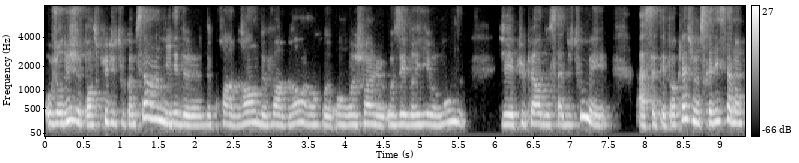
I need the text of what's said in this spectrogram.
Aujourd'hui, je pense plus du tout comme ça. Hein, l'idée de, de, croire grand, de voir grand, on, rejoint le oser briller au monde. J'ai plus peur de ça du tout, mais à cette époque-là, je me serais dit ça. Donc,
